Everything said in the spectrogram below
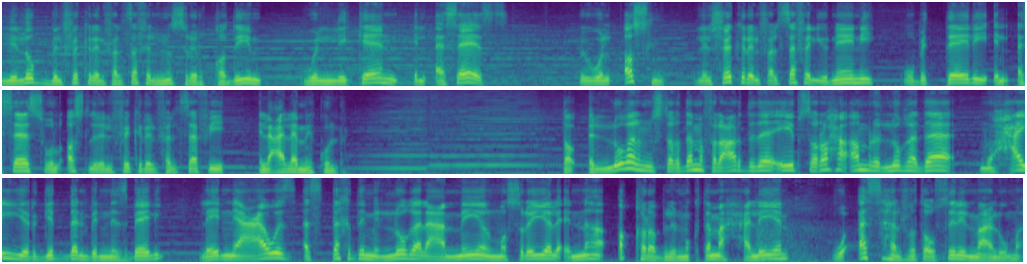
للب الفكر الفلسفي المصري القديم واللي كان الأساس والأصل للفكر الفلسفي اليوناني وبالتالي الأساس والأصل للفكر الفلسفي العالمي كله طب اللغة المستخدمة في العرض ده إيه؟ بصراحة أمر اللغة ده محير جدا بالنسبة لي لأني عاوز أستخدم اللغة العامية المصرية لأنها أقرب للمجتمع حاليا وأسهل في توصيل المعلومة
